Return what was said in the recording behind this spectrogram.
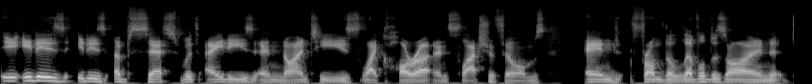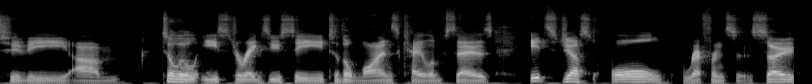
it is. It is obsessed with eighties and nineties like horror and slasher films, and from the level design to the um to little Easter eggs you see to the lines Caleb says, it's just all references. So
